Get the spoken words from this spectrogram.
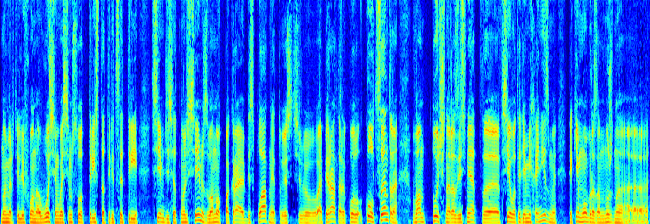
Номер телефона 8 800 333 7007. Звонок по краю бесплатный. То есть э, операторы колл-центра вам точно разъяснят э, все вот эти механизмы, каким образом нужно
